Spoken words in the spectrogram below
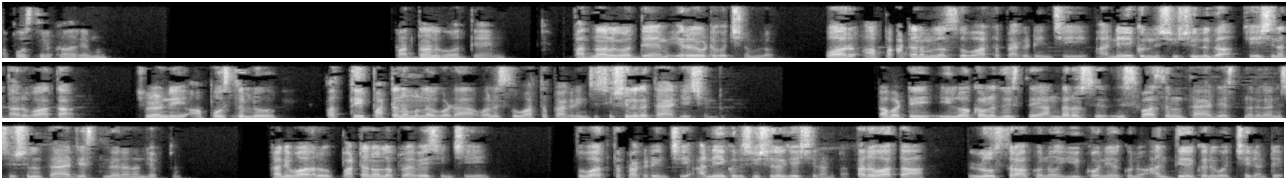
అపోస్తుల కార్యము పద్నాలుగో అధ్యాయం పద్నాలుగో అధ్యాయం ఇరవై ఒకటి వచనంలో. వారు ఆ పట్టణంలో సువార్త ప్రకటించి అనేకులను శిష్యులుగా చేసిన తరువాత చూడండి అపోస్తులు ప్రతి పట్టణంలో కూడా వాళ్ళు సువార్త ప్రకటించి శిష్యులుగా తయారు చేసిండు కాబట్టి ఈ లోకంలో చూస్తే అందరూ విశ్వాసాలను తయారు చేస్తున్నారు కానీ శిష్యులు తయారు చేస్తున్నారు అని చెప్తుంది కానీ వారు పట్టణంలో ప్రవేశించి సువార్త ప్రకటించి అనేకులు శిష్యులు చేశారంట తర్వాత లూస్రాకును ఈకోనియకును అంత్యకుని వచ్చి అంటే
